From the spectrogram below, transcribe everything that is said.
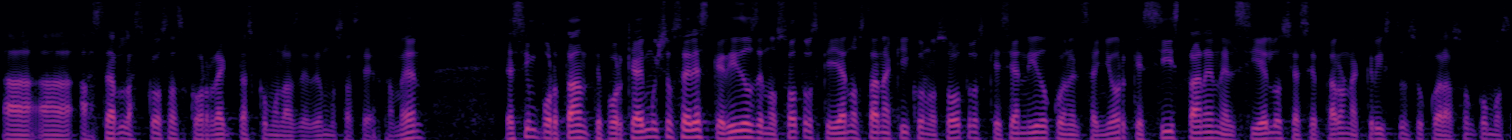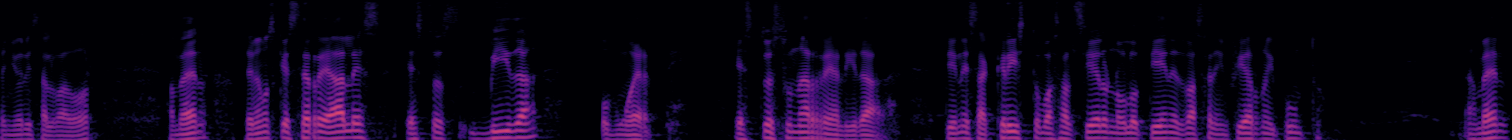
hacer las cosas correctas como las debemos hacer. Amén. Es importante porque hay muchos seres queridos de nosotros que ya no están aquí con nosotros, que se han ido con el Señor, que sí están en el cielo, se aceptaron a Cristo en su corazón como Señor y Salvador. Amén. Tenemos que ser reales. Esto es vida o muerte. Esto es una realidad. Tienes a Cristo, vas al cielo, no lo tienes, vas al infierno y punto. Amén.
